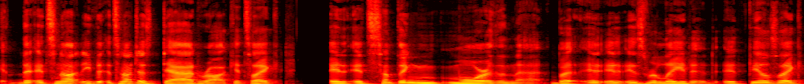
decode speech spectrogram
it's not even, it's not just dad rock. It's like, it, it's something more than that, but it, it is related. It feels like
